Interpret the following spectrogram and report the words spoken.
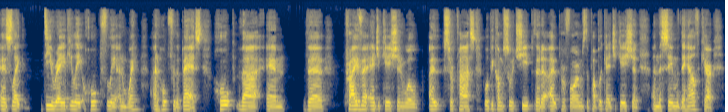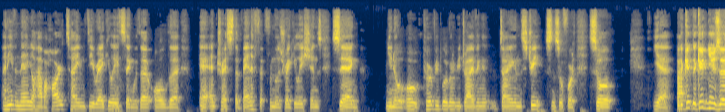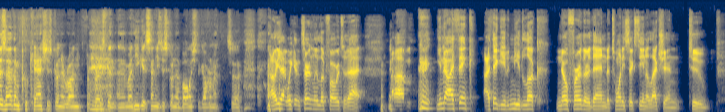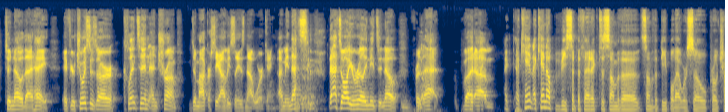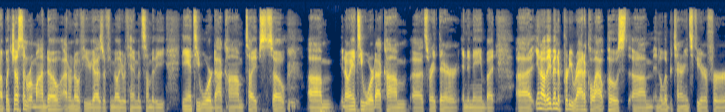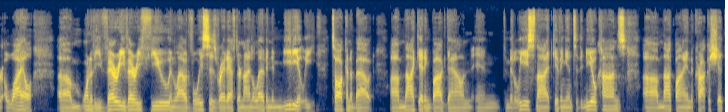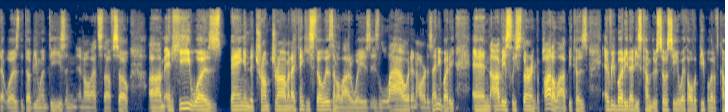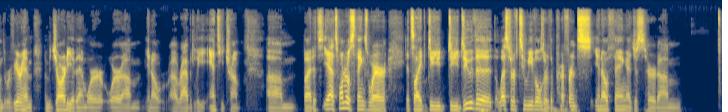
is like deregulate, hopefully, and wi- and hope for the best. Hope that um, the private education will out surpass will become so cheap that it outperforms the public education and the same with the healthcare. And even then you'll have a hard time deregulating without all the uh, interests that benefit from those regulations saying you know oh poor people are going to be driving dying in the streets and so forth. So yeah But the good, the good news is Adam Kokesh is going to run for president, and when he gets in, he's just going to abolish the government. So, oh yeah, we can certainly look forward to that. Um, you know, I think I think you need look no further than the 2016 election to to know that hey, if your choices are Clinton and Trump, democracy obviously is not working. I mean, that's that's all you really need to know for Yeah. that. But um, I, I can't I can't help but be sympathetic to some of the some of the people that were so pro Trump, like Justin Raimondo. I don't know if you guys are familiar with him and some of the the antiwar.com types. So um, you know, antiwar.com, uh, it's right there in the name, but uh, you know, they've been a pretty radical outpost um, in the libertarian sphere for a while. Um, one of the very, very few and loud voices right after 9 11 immediately talking about um, not getting bogged down in the Middle East, not giving in to the neocons, um, not buying the crock of shit that was the WMDs and, and all that stuff. So, um, and he was banging the Trump drum, and I think he still is in a lot of ways, is loud and hard as anybody, and obviously stirring the pot a lot because everybody that he's come to associate with, all the people that have come to revere him, the majority of them were were um, you know uh, rabidly anti-Trump. Um, but it's yeah, it's one of those things where it's like, do you do you do the the lesser of two evils or the preference, you know, thing? I just heard um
